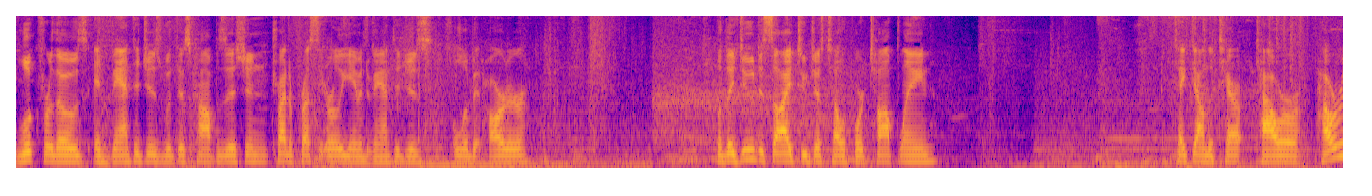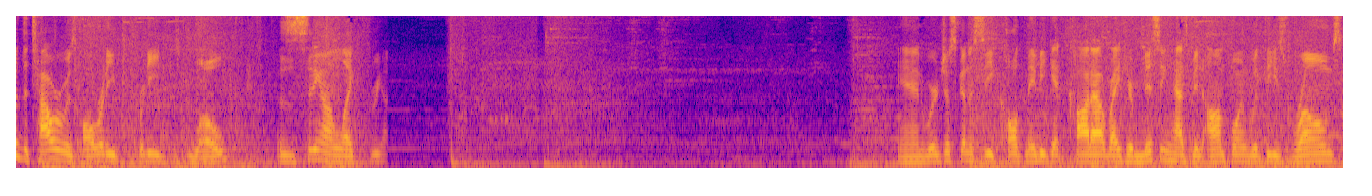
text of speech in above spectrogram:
look for those advantages with this composition. Try to press the early game advantages a little bit harder. But they do decide to just teleport top lane. Take down the tower. However, the tower was already pretty low. This is sitting on like 300. And we're just going to see Cult maybe get caught out right here. Missing has been on point with these roams.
